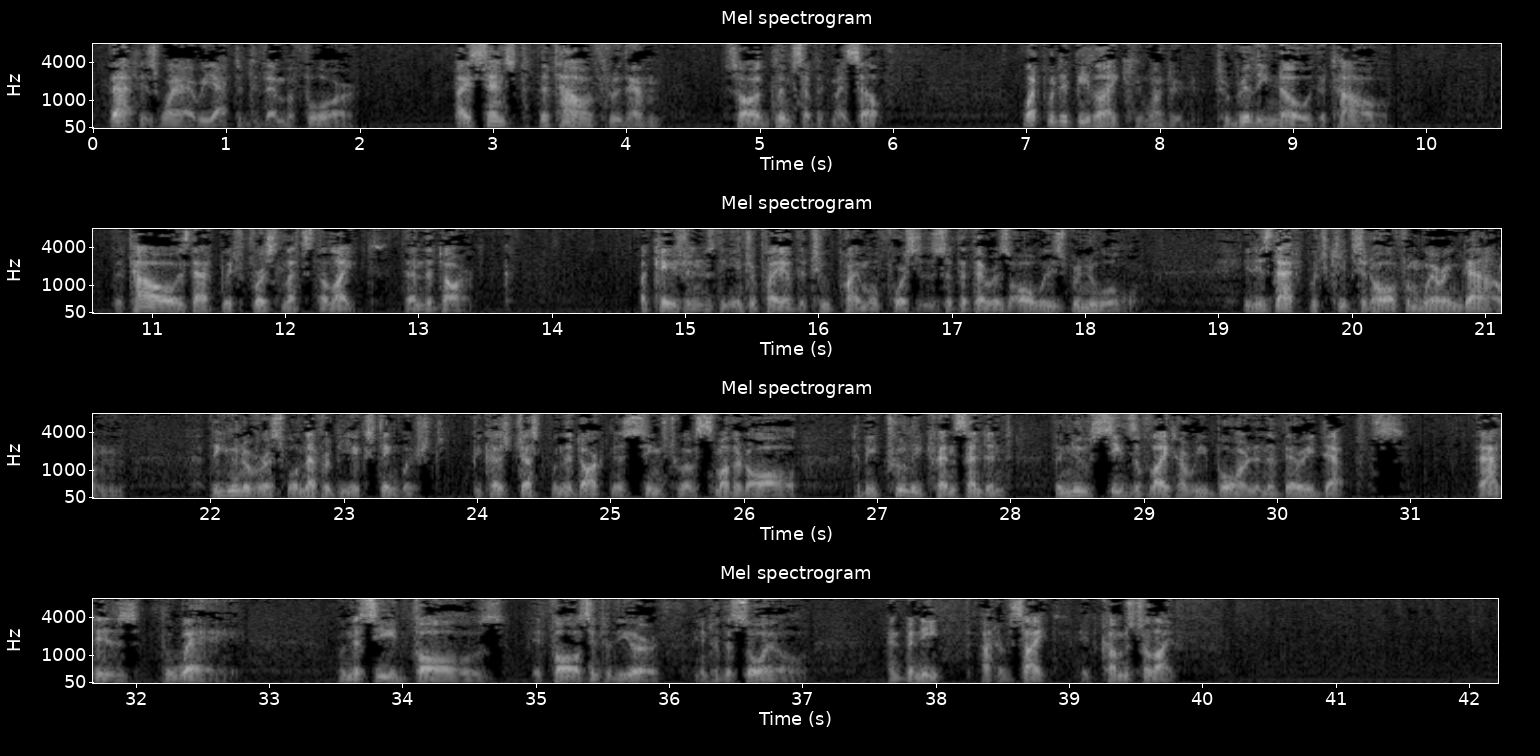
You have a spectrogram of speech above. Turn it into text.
That is why I reacted to them before. I sensed the Tao through them, saw a glimpse of it myself. What would it be like, he wondered, to really know the Tao? The Tao is that which first lets the light, then the dark. Occasions the interplay of the two primal forces so that there is always renewal. It is that which keeps it all from wearing down. The universe will never be extinguished, because just when the darkness seems to have smothered all, to be truly transcendent, the new seeds of light are reborn in the very depths. That is the way. When the seed falls, it falls into the earth, into the soil, and beneath, out of sight, it comes to life.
